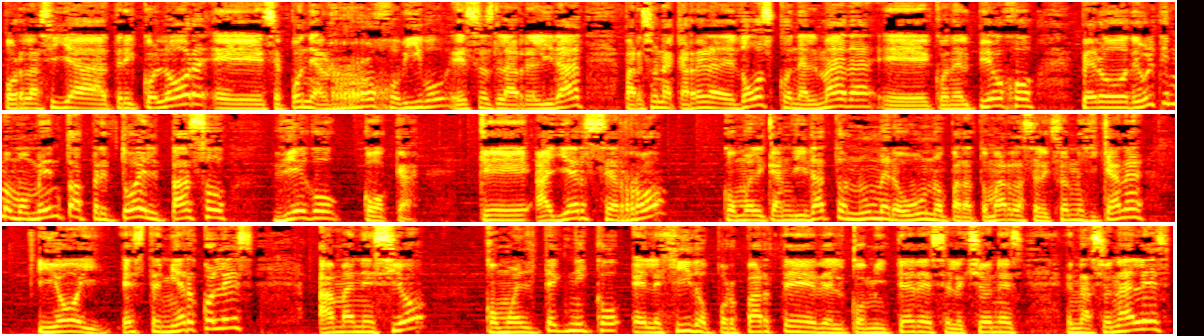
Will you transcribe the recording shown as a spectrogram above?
Por la silla tricolor, eh, se pone al rojo vivo, esa es la realidad, parece una carrera de dos con Almada, eh, con el Piojo, pero de último momento apretó el paso Diego Coca, que ayer cerró como el candidato número uno para tomar la selección mexicana. Y hoy, este miércoles, amaneció como el técnico elegido por parte del Comité de Selecciones Nacionales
